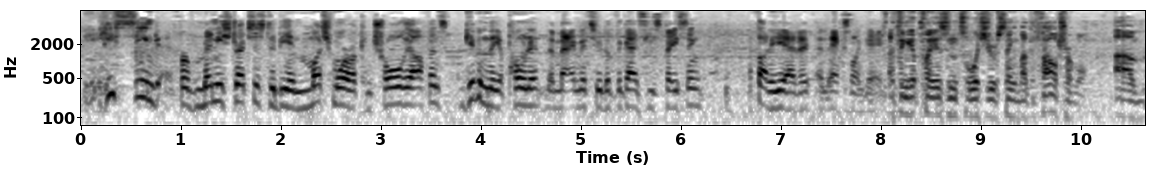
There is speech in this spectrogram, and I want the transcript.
he seemed for many stretches to be in much more of a control of the offense, given the opponent, the magnitude of the guys he's facing. I thought he had an excellent game. I think it plays into what you were saying about the foul trouble. Um,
